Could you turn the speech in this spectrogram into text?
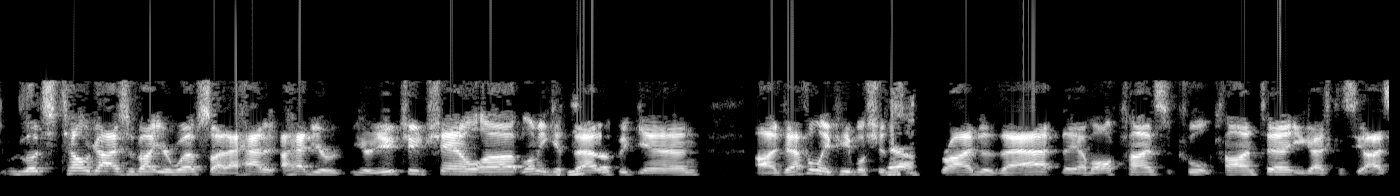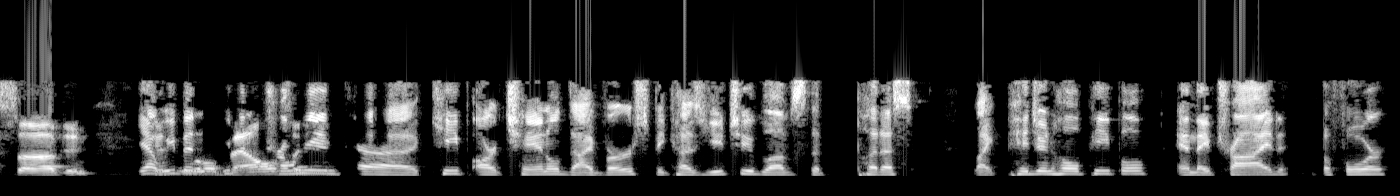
let's tell guys about your website. I had I had your your YouTube channel up. Let me get that up again. Uh, definitely, people should Yeah. subscribe to that. They have all kinds of cool content. You guys can see I subbed and Yeah, we've been, we've been trying to keep our channel diverse because YouTube loves to put us like pigeonhole people, and they've tried before.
